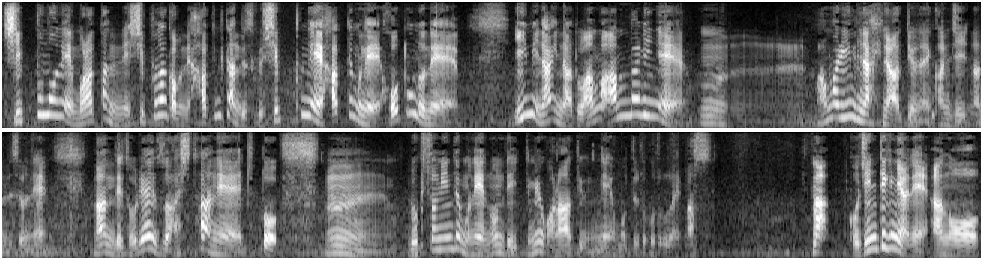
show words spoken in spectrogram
湿布もね、もらったんでね、湿布なんかもね、貼ってみたんですけど、湿布ね、貼ってもね、ほとんどね、意味ないなと、あんま、あんまりね、うん、あんまり意味ないなっていうね、感じなんですよね。なんで、とりあえず明日はね、ちょっと、うん、ロキソニンでもね、飲んでいってみようかなというふうにね、思ってるところでございます。まあ、個人的にはね、あの、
